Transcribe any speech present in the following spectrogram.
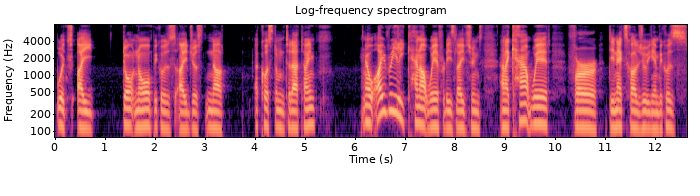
which I don't know because I just not accustomed to that time. Now, I really cannot wait for these live streams, and I can't wait for the next Call of Duty game because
